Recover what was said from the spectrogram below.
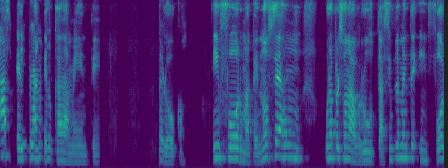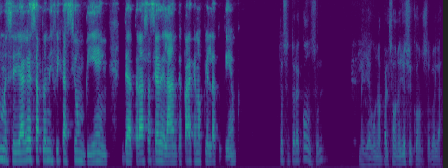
haz el plan educadamente, loco. Infórmate, no seas un, una persona bruta, simplemente infórmese y haga esa planificación bien, de atrás hacia adelante, para que no pierda tu tiempo. Entonces tú eres cónsul, me llega una persona, yo soy cónsul, ¿verdad?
